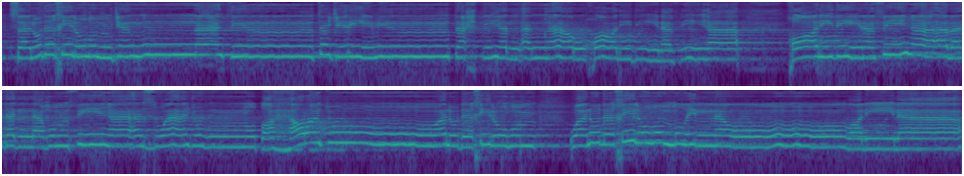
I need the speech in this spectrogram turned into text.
جنات تجري من تحتها الأنهار خالدين فيها خالدين فيها أبدا. لهم فيها أزواج مطهرة وندخلهم وندخلهم ظلا ظليلا.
